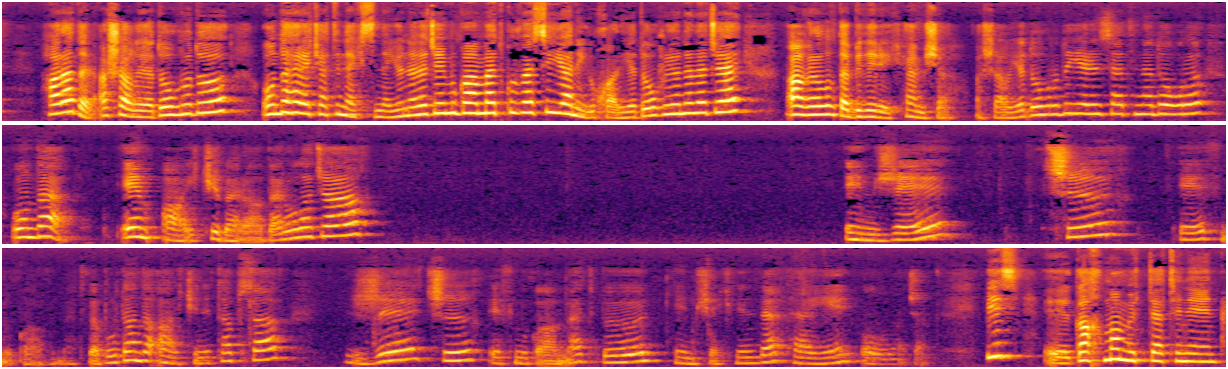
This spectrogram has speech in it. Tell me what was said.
haradır? Aşağıya doğrudur. Onda hərəkətin əksinə yönələcək müqavimət qüvvəsi, yəni yuxarıya doğru yönələcək. Ağırlıq da bilirik, həmişə aşağıya doğrudur, yerin səthinə doğru. Onda MA2 bərabər olacaq. MJ çıx F müqavimət. Və buradan da A2-ni tapsaq, J çıx F müqavimət böl M şəklində təyin olunacaq. Biz e, qalxma müddətinin,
